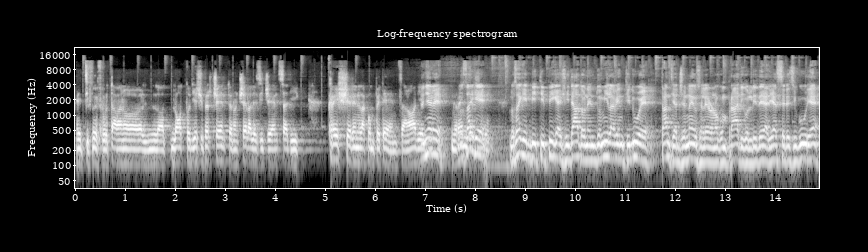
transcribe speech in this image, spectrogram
e ti fruttavano l'8-10% e non c'era l'esigenza di crescere nella competenza. No? Di, Daniele, di lo sai che lo sai che i BTP che hai citato nel 2022, tanti a gennaio se li erano comprati con l'idea di essere sicuri, eh?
